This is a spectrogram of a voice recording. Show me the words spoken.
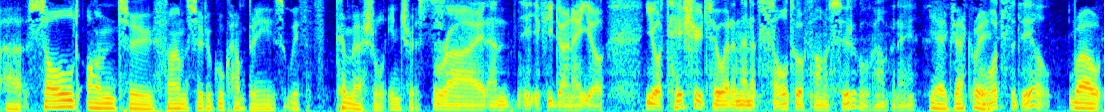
uh, sold on to pharmaceutical companies with commercial interests. Right, and if you donate your your tissue to it, and then it's sold to a pharmaceutical company. Yeah, exactly. Well, what's the deal? Well,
